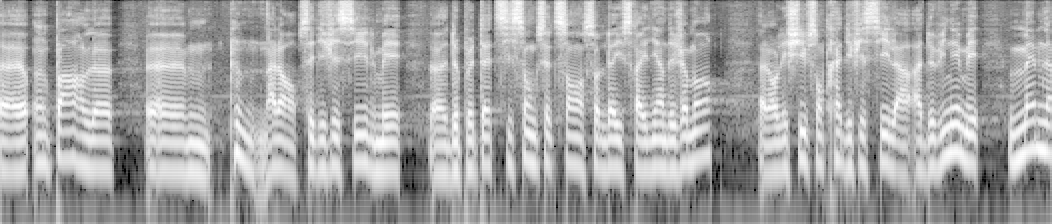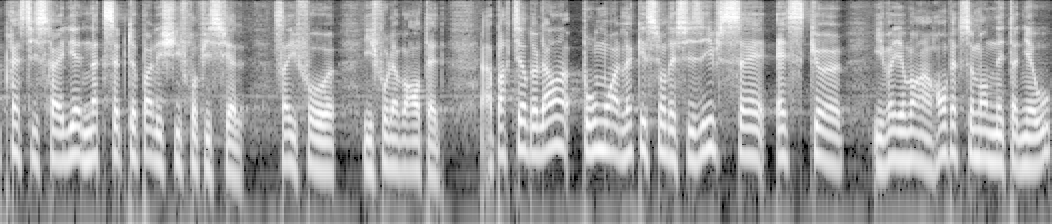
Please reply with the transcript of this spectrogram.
Euh, on parle, euh, alors c'est difficile, mais de peut-être 600 ou 700 soldats israéliens déjà morts. Alors les chiffres sont très difficiles à, deviner, mais même la presse israélienne n'accepte pas les chiffres officiels. Ça, il faut, il faut l'avoir en tête. À partir de là, pour moi, la question décisive, c'est est-ce qu'il va y avoir un renversement de Netanyahou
